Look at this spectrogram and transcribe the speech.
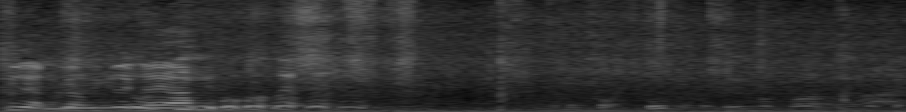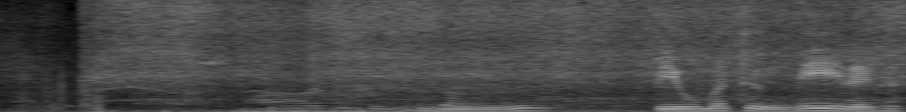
เครื่องยนต์ขึ้นเลยอะอื้อหือปิวมาถึงนี่เลยนะ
